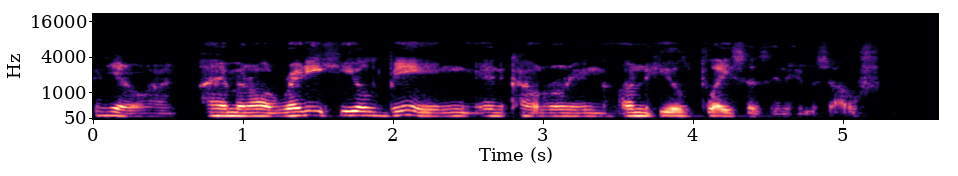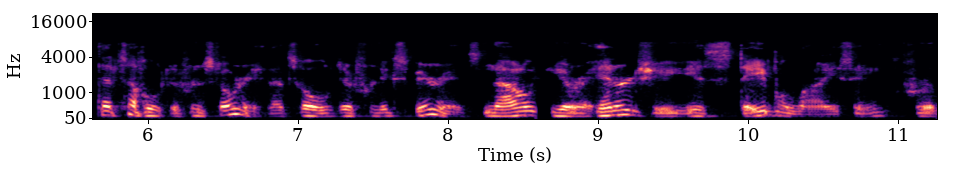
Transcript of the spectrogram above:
you know, I am an already healed being encountering unhealed places in himself that's a whole different story. That's a whole different experience. Now your energy is stabilizing for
